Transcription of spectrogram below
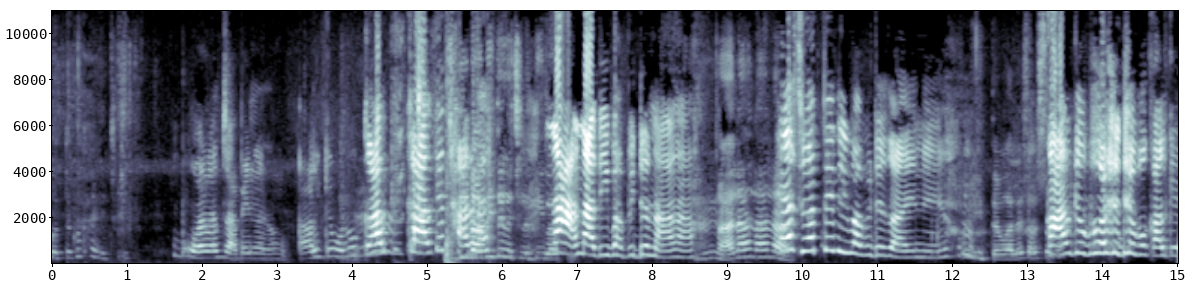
করতে কোথায় গেছিলে? বলা যাবে না কালকে বলব কালকে কালকে ছাড়বে দিবাবিতে দিবা না না দি না না। না না না না। সত্যি দি যায়নি। মিথ্যে বলে সবসময় কালকে ভরে দেবো কালকে।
